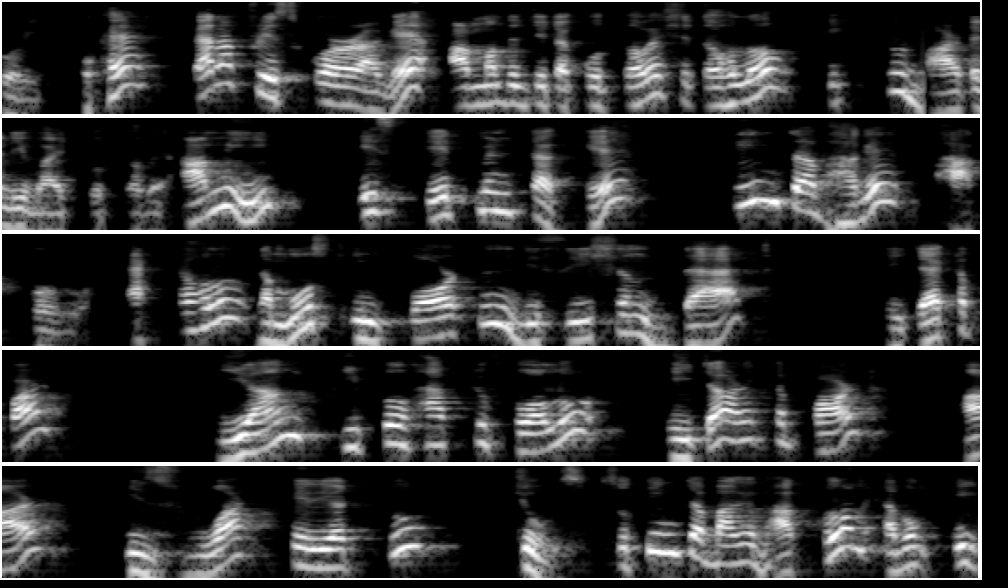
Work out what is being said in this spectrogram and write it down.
করি ওকে প্যারাফ্রেজ করার আগে আমাদের যেটা করতে হবে, সেটা হলো একটু পার্টে ডিভাইড করতে হবে। আমি এই স্টেটমেন্টটাকে তিনটা ভাগে ভাগ করব। একটা হলো the most important decision that এইটা একটা part young people have to follow এইটা আরেকটা পার্ট আর is what career to choose so তিনটা ভাগে ভাগ করলাম এবং এই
